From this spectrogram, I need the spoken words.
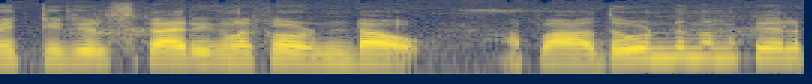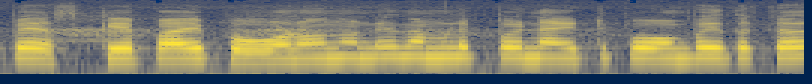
മെറ്റീരിയൽസ് കാര്യങ്ങളൊക്കെ ഉണ്ടാവും. അപ്പോൾ അതുകൊണ്ട് നമുക്ക് ചിലപ്പോൾ എസ്കേപ്പായി പോകണമെന്നുണ്ടെങ്കിൽ നമ്മളിപ്പോൾ നൈറ്റ് പോകുമ്പോൾ ഇതൊക്കെ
